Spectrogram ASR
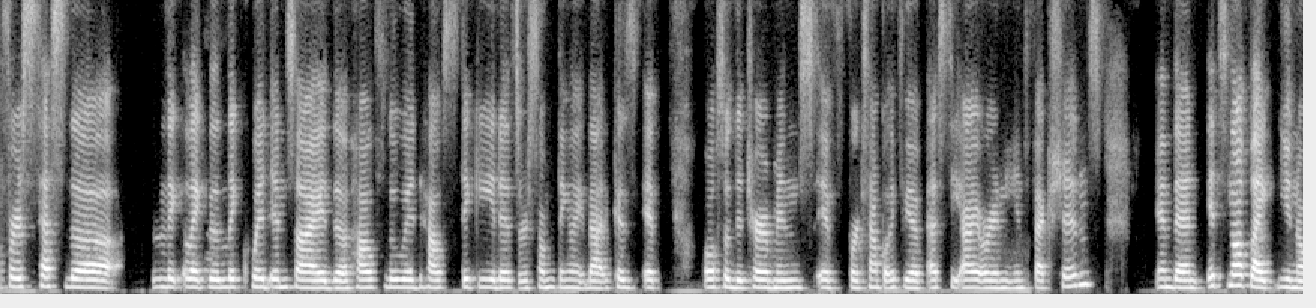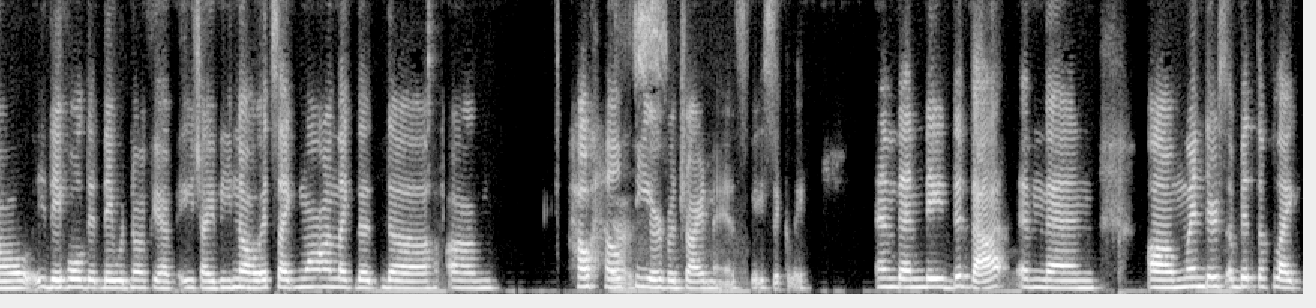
first test the like like the liquid inside, the how fluid, how sticky it is or something like that because it also determines if for example if you have STI or any infections and then it's not like you know they hold it they would know if you have hiv no it's like more on like the the um how healthy your vagina is basically. And then they did that. And then um when there's a bit of like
